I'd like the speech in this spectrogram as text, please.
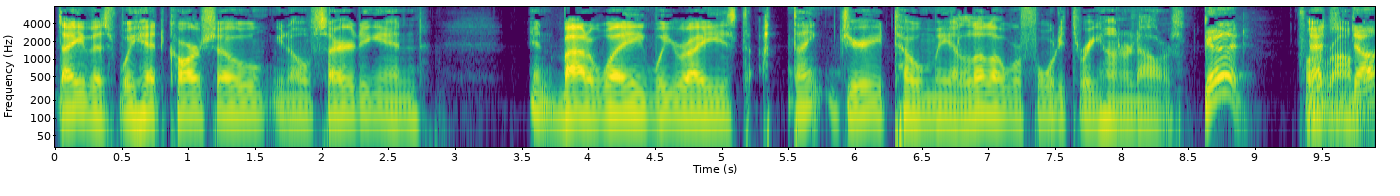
Davis. We had car show. You know, Saturday, and and by the way, we raised. I think Jerry told me a little over forty three hundred dollars good for that's the Ronald double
